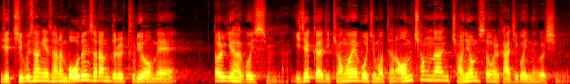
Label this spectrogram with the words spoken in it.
이제 지구상에 사는 모든 사람들을 두려움에 떨게 하고 있습니다. 이제까지 경험해 보지 못한 엄청난 전염성을 가지고 있는 것입니다.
